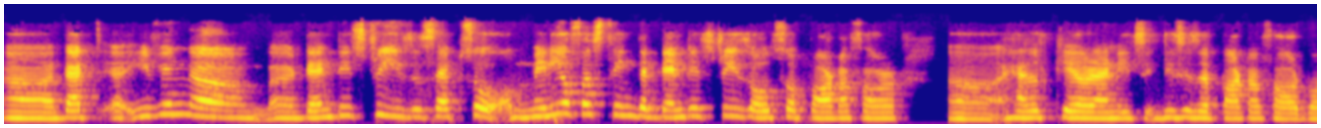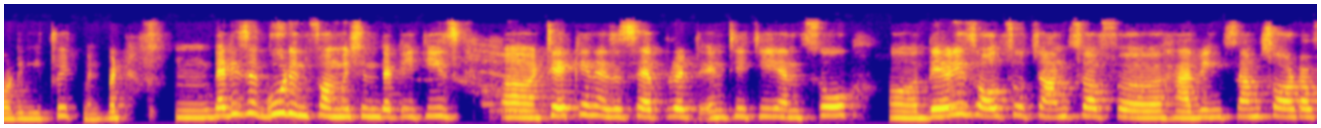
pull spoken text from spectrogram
uh, that uh, even um, uh, dentistry is a set. So many of us think that dentistry is also part of our uh, healthcare and it's this is a part of our bodily treatment but um, that is a good information that it is uh, taken as a separate entity and so uh, there is also chance of uh, having some sort of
